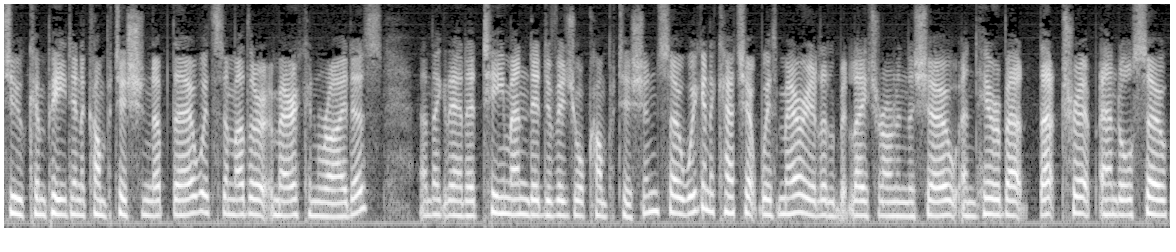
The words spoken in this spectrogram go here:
to compete in a competition up there with some other American riders and they had a team and individual competition. So we're going to catch up with Mary a little bit later on in the show and hear about that trip and also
